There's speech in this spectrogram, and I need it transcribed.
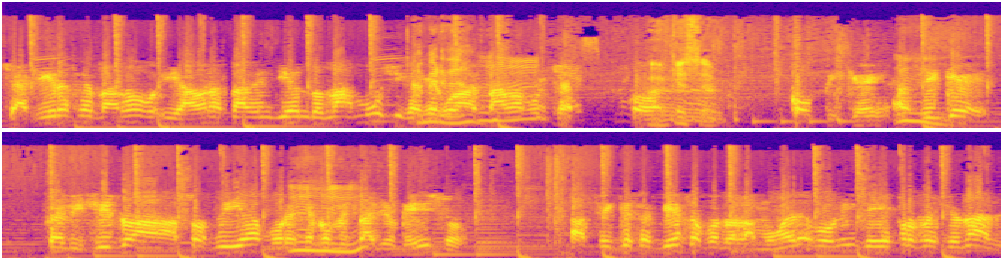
Shakira se paró y ahora está vendiendo más música que cuando estaba con, con, con Piqué. Así que felicito a Sofía por ese comentario que hizo. Así que se piensa cuando la mujer es bonita y es profesional,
